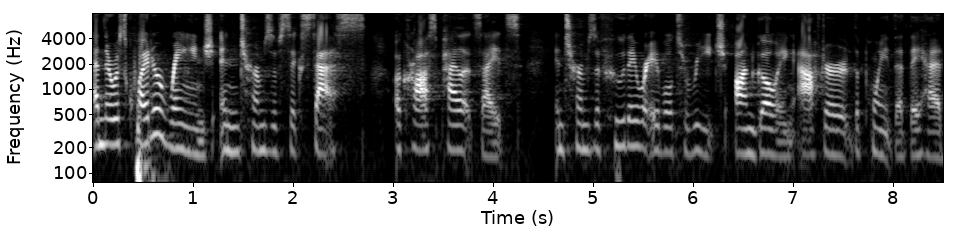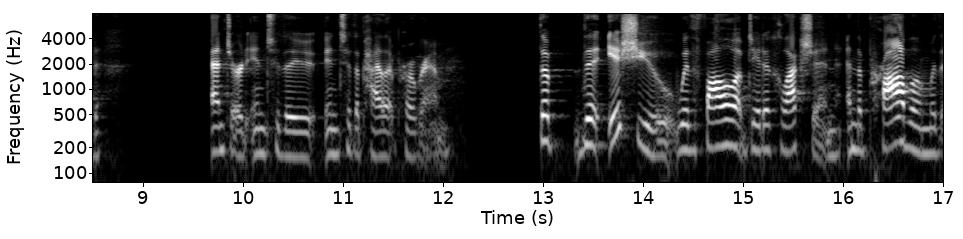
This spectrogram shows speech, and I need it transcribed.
And there was quite a range in terms of success across pilot sites in terms of who they were able to reach ongoing after the point that they had entered into the, into the pilot program. The, the issue with follow up data collection and the problem with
